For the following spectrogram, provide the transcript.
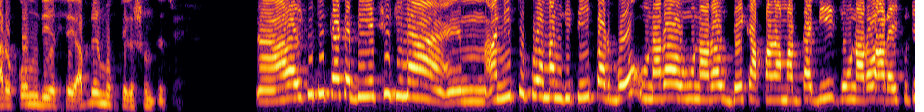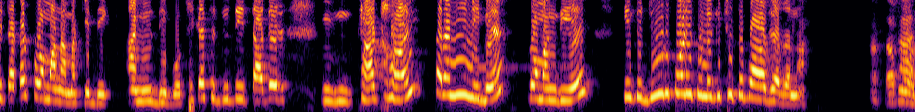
আরও কম দিয়েছে, আপনার মুখ থেকে শুনতে চাই। আড়াই কোটি টাকা দিয়েছে কিনা আমি তো প্রমাণ দিতেই পারব। ওনারা ওনারাও দেখ আপনার আমার দাবি যে ওনারাও আড়াই কোটি টাকার প্রমাণ আমাকে দেখ আমিও দিব। ঠিক আছে যদি তাদের ফ্ল্যাট হয় তারা নিয়ে নিবে প্রমাণ দিয়ে। কিন্তু জোর করে কোনো কিছু তো পাওয়া যাবে না। হ্যাঁ,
